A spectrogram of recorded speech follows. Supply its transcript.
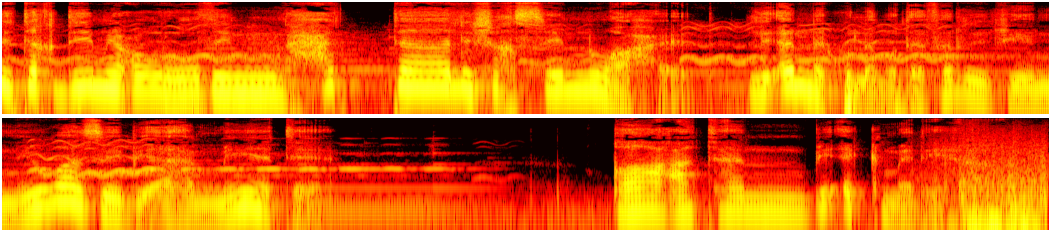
لتقديم عروض حتى لشخص واحد لأن كل متفرج يوازي بأهميته. قاعة بأكملها.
